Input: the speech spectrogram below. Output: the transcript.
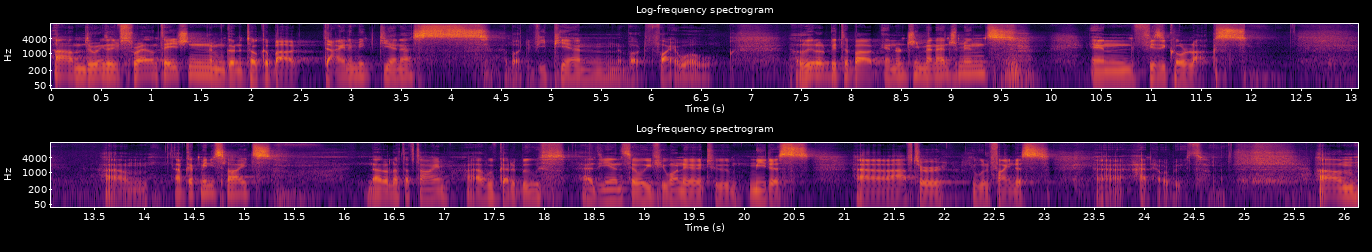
Um, during this presentation, I'm going to talk about dynamic DNS, about VPN, about firewall, a little bit about energy management, and physical locks. Um, I've got many slides, not a lot of time. Uh, we've got a booth at the end, so if you want to, meet us uh, after, you will find us uh, at our booth. Um,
